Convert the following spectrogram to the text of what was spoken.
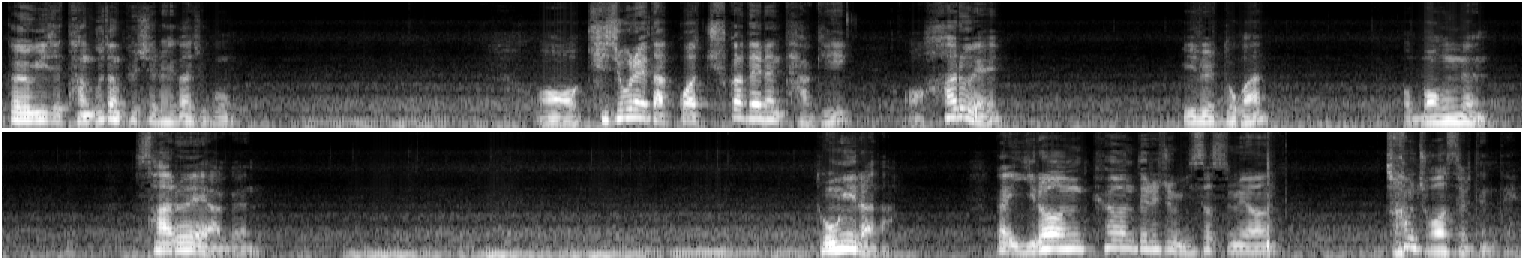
그러니까 여기 이제 당구장 표시를 해가지고 어, 기존의 닭과 추가되는 닭이 어, 하루에 이틀 동안 어, 먹는 사료의 양은 동일하다. 그러니까 이런 표현들이 좀 있었으면 참 좋았을 텐데.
